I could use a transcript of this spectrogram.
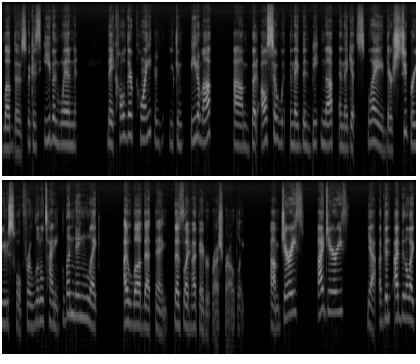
love those because even when they hold their point, you can beat them up. Um, but also when they've been beaten up and they get splayed, they're super useful for little tiny blending. Like I love that thing. That's like my favorite brush probably. Um, Jerry's, hi Jerry's. Yeah, I've been I've been like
